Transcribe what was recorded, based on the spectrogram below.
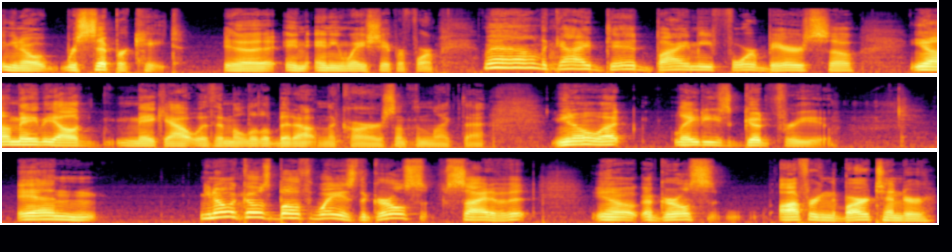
you know, reciprocate uh, in any way, shape, or form. Well, the guy did buy me four beers, so, you know, maybe I'll make out with him a little bit out in the car or something like that. You know what? ladies, good for you. And you know, it goes both ways. The girl's side of it, you know, a girl's offering the bartender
